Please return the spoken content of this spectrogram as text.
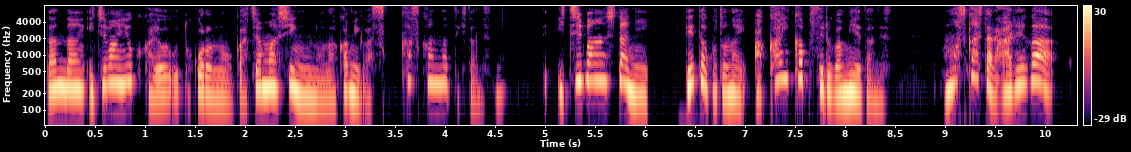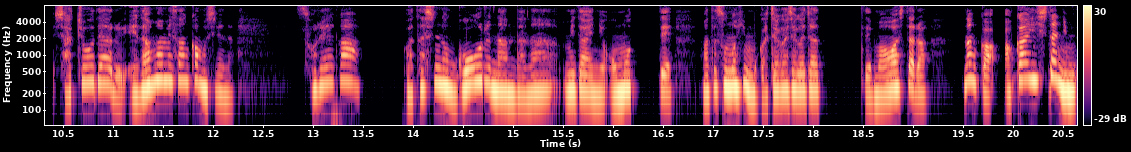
だんだん一番よく通うところのガチャマシンの中身がスッカスカになってきたんですね。一番下に出たことない赤いカプセルが見えたんです。もしかしたらあれが社長である枝豆さんかもしれない。それが私のゴールなんだな、みたいに思って、またその日もガチャガチャガチャって回したら、なんか赤い下に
